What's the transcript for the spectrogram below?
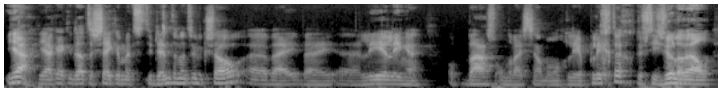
Ja, ja, kijk, dat is zeker met studenten natuurlijk zo. Eh, bij bij eh, leerlingen op basisonderwijs zijn allemaal nog leerplichtig. Dus die zullen wel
